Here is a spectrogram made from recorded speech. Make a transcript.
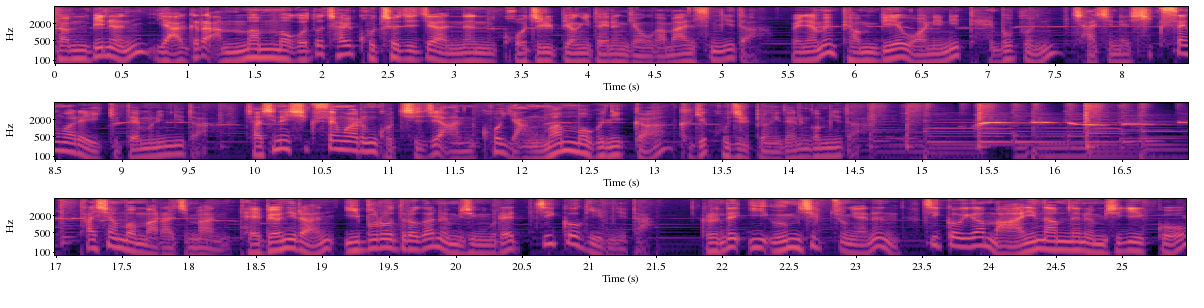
변비는 약을 암만 먹어도 잘 고쳐지지 않는 고질병이 되는 경우가 많습니다. 왜냐하면 변비의 원인이 대부분 자신의 식생활에 있기 때문입니다. 자신의 식생활은 고치지 않고 약만 먹으니까 그게 고질병이 되는 겁니다. 다시 한번 말하지만 대변이란 입으로 들어간 음식물의 찌꺼기입니다. 그런데 이 음식 중에는 찌꺼기가 많이 남는 음식이 있고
